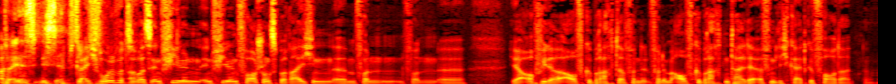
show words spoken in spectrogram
Also es, es, es Gleichwohl wird sowas in vielen in vielen Forschungsbereichen ähm, von von äh, ja auch wieder aufgebrachter von von dem aufgebrachten Teil der Öffentlichkeit gefordert. Ne?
